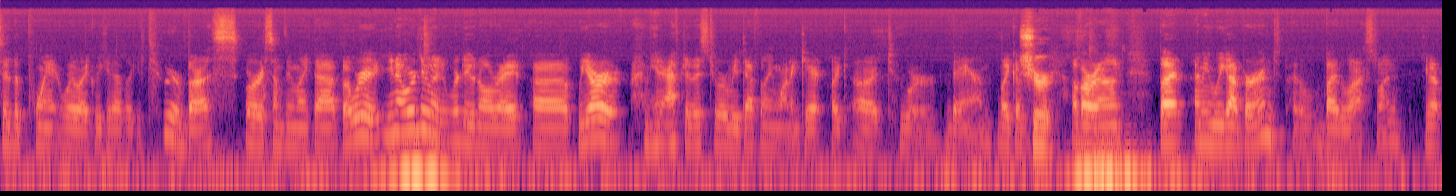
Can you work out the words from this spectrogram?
to the point where like we could have like a tour bus or something like that. But we're you know we're doing we're doing all right. Uh, we are. I mean, after this tour, we definitely want to get like a tour van, like a Sure. of our own. But I mean, we got burned by the, by the last one. We got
